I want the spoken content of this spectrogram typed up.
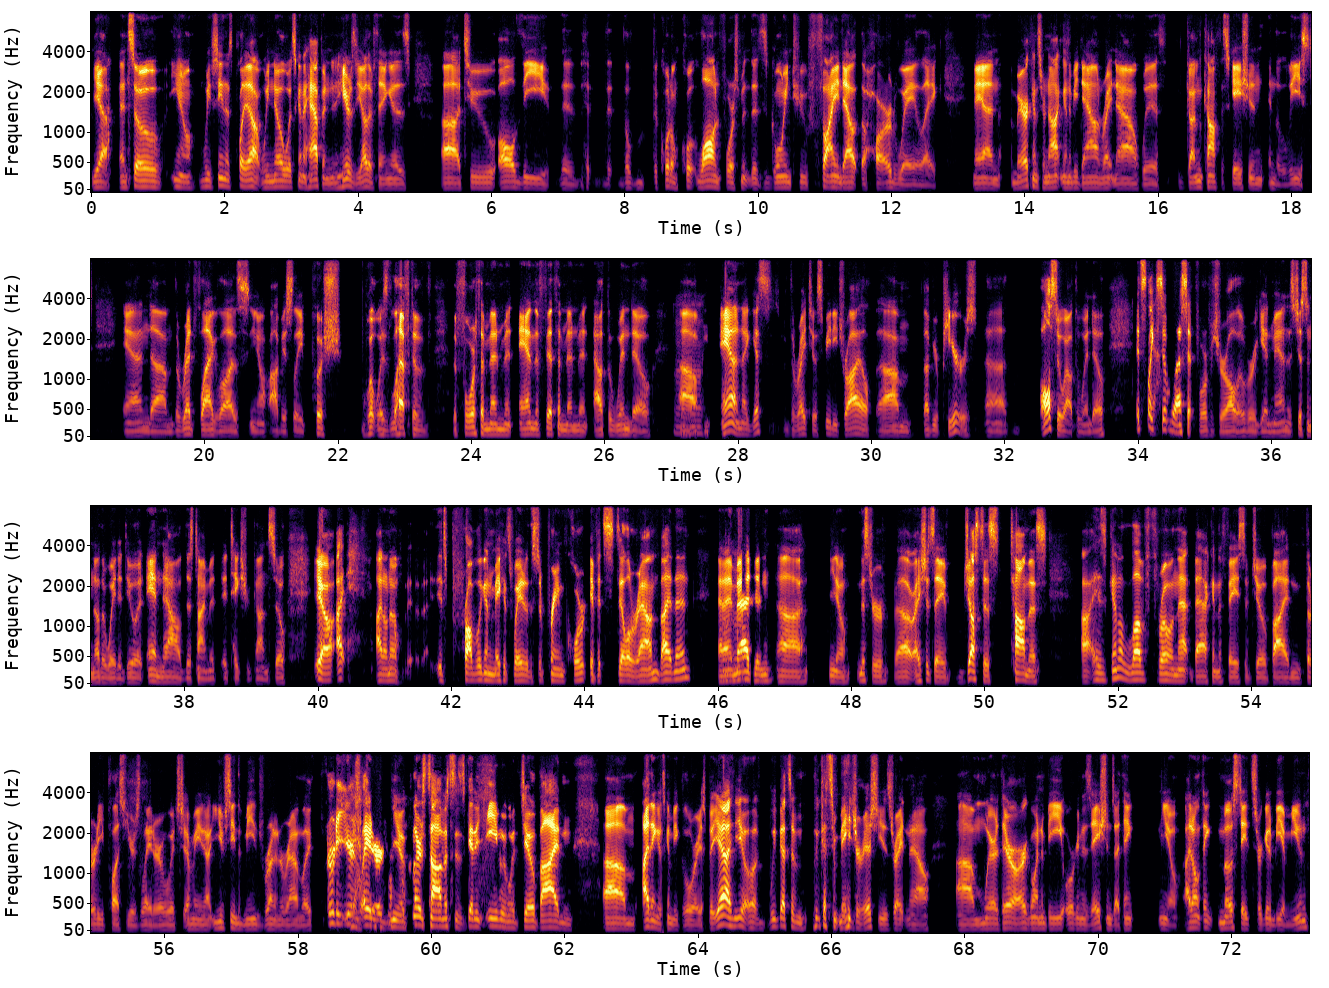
Yeah, and so you know we've seen this play out. We know what's going to happen. And here's the other thing: is uh, to all the the, the the the quote unquote law enforcement that's going to find out the hard way. Like, man, Americans are not going to be down right now with gun confiscation in the least. And um, the red flag laws, you know, obviously push what was left of the Fourth Amendment and the Fifth Amendment out the window. Mm-hmm. Um, and I guess the right to a speedy trial um, of your peers uh, also out the window. It's like yeah. civil asset forfeiture all over again, man. It's just another way to do it. And now this time it, it takes your gun. So, you know, I I don't know. It's probably going to make its way to the Supreme Court if it's still around by then. And mm-hmm. I imagine, uh, you know, Mr. Uh, I should say Justice Thomas uh, is going to love throwing that back in the face of Joe Biden 30 plus years later, which I mean, uh, you've seen the memes running around like 30 years later, you know, Clarence Thomas is getting even with Joe Biden. Um, I think it's going to be glorious. But yeah, you know, we've got some we've got some major issues right now um, where there are going to be organizations. I think, you know, I don't think most states are going to be immune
